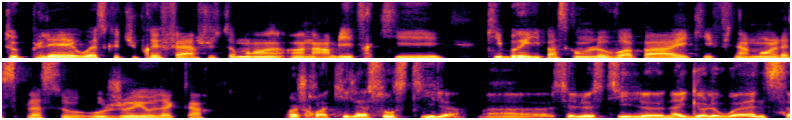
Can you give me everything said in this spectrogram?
te, plaît ou est-ce que tu préfères justement un, un, arbitre qui, qui brille parce qu'on ne le voit pas et qui finalement laisse place au, au jeu et aux acteurs? Moi, je crois qu'il a son style. Euh, c'est le style Nigel Owens.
